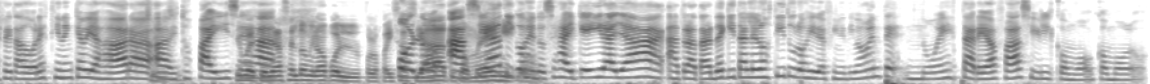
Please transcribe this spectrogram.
retadores tienen que viajar a, estos países. Sí, pues tienen que ser dominados por, los países asiáticos. asiáticos, entonces hay que ir allá a, tratar de quitarle los títulos y definitivamente no es tarea fácil como, como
